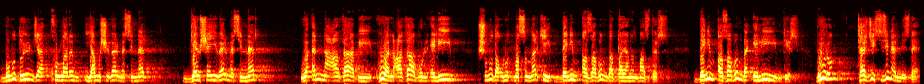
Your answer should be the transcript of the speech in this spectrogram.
bunu duyunca kullarım yamışı vermesinler, gevşeyi vermesinler. Ve enne azabi huvel azabul elim. Şunu da unutmasınlar ki benim azabım da dayanılmazdır. Benim azabım da elimdir. Buyurun tercih sizin elinizde.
